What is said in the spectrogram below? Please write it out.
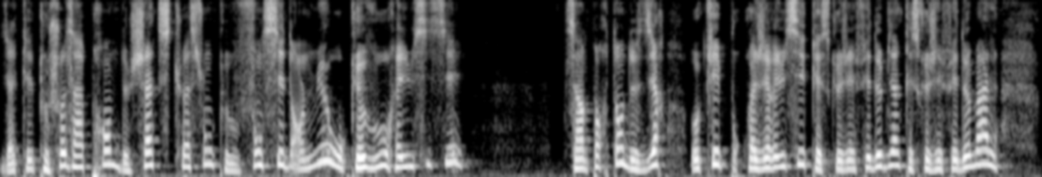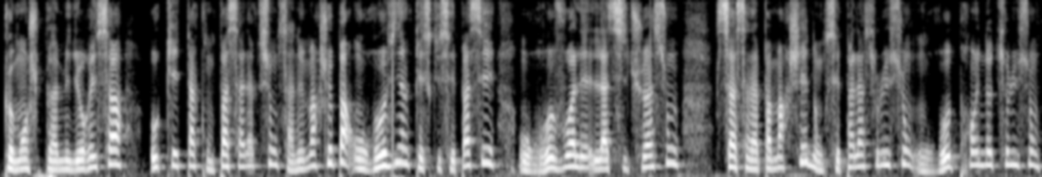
il y a quelque chose à apprendre de chaque situation, que vous fonciez dans le mur ou que vous réussissiez. C'est important de se dire, ok, pourquoi j'ai réussi? Qu'est-ce que j'ai fait de bien? Qu'est-ce que j'ai fait de mal? Comment je peux améliorer ça? Ok, tac, on passe à l'action, ça ne marche pas. On revient, qu'est-ce qui s'est passé? On revoit la situation. Ça, ça n'a pas marché, donc c'est pas la solution. On reprend une autre solution.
